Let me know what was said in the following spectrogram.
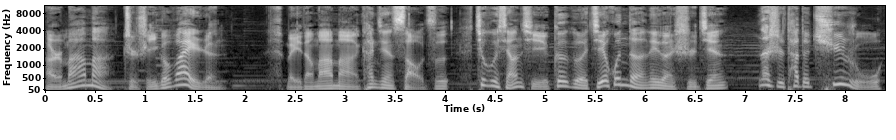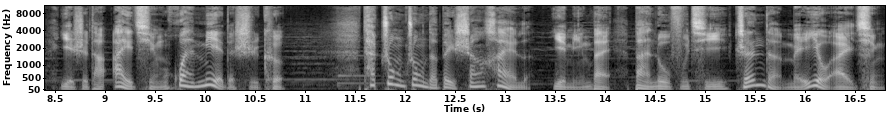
而妈妈只是一个外人。每当妈妈看见嫂子，就会想起哥哥结婚的那段时间，那是他的屈辱，也是他爱情幻灭的时刻。他重重的被伤害了，也明白半路夫妻真的没有爱情。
